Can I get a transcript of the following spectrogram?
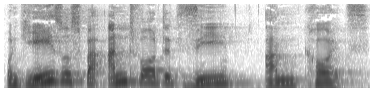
Und Jesus beantwortet sie am Kreuz.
